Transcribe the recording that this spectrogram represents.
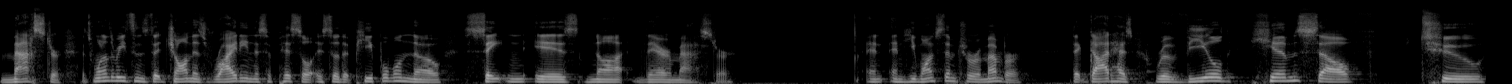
master. It's one of the reasons that John is writing this epistle is so that people will know Satan is not their master. And and he wants them to remember that God has revealed himself to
